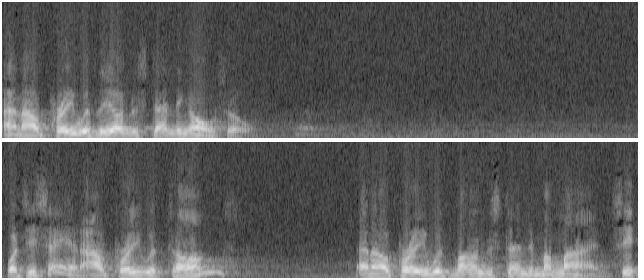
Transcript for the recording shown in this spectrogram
and I'll pray with the understanding also. What's he saying? I'll pray with tongues, and I'll pray with my understanding, my mind. See,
